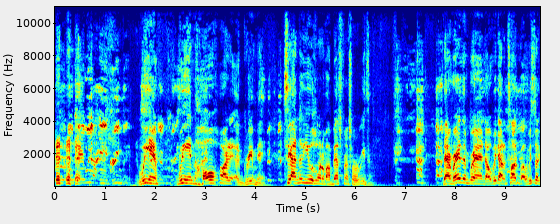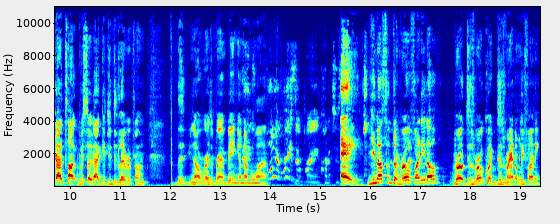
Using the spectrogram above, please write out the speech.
Okay, we are in agreement. We in grits. we in wholehearted agreement. See, I knew you was one of my best friends for a reason. That Raisin Bran though, we gotta talk about. We still gotta talk. We still gotta get you delivered from the you know Raisin Bran being your number one. Boy, raisin bran crunches. Hey, you know something real funny though? Real, just real quick, just randomly funny.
